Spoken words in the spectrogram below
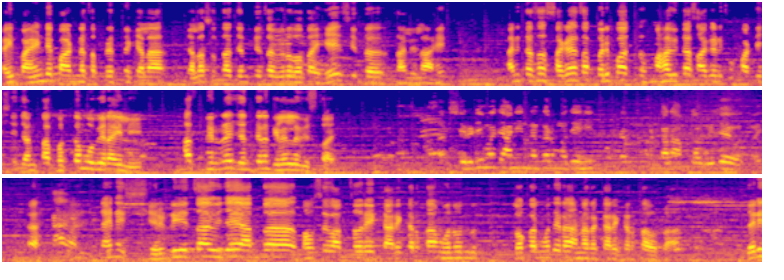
काही पायंडे पाडण्याचा प्रयत्न केला त्याला सुद्धा जनतेचा विरोध होता हे सिद्ध झालेलं आहे. आणि त्याचा सगळ्याचा परिपाक महाविकास आघाडीच्या पाठीशी जनता भक्कम उभी राहिली हाच निर्णय जनतेनं दिलेला दिसतोय. शिर्डीमध्ये आणि नगरमध्येही आपला विजय होतोय. नाही नाही शिर्डीचा विजय आता भाऊसाहेब वागचौरे एक कार्यकर्ता म्हणून लोकांमध्ये राहणारा कार्यकर्ता होता. जरी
